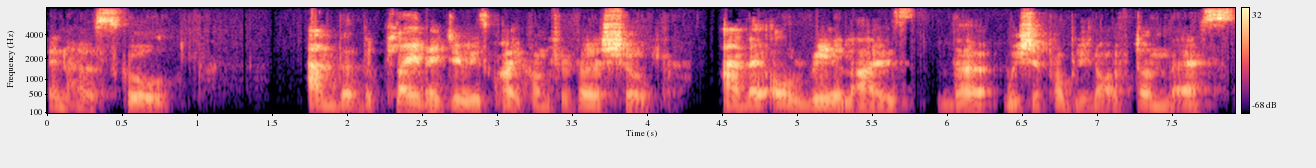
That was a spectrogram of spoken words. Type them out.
in her school. And the, the play they do is quite controversial. And they all realize that we should probably not have done this.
